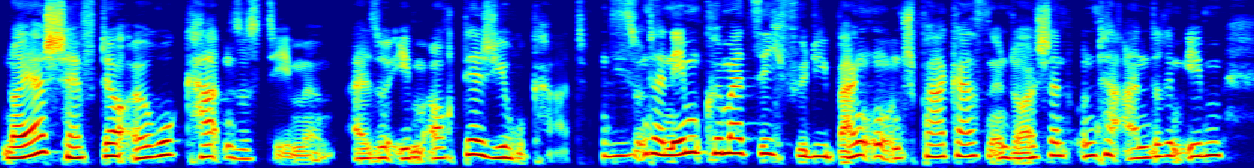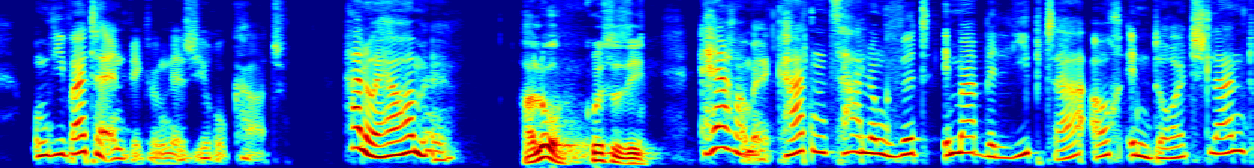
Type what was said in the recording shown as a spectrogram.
neuer Chef der Euro-Kartensysteme, also eben auch der Girocard. Dieses Unternehmen kümmert sich für die Banken und Sparkassen in Deutschland unter anderem eben um die Weiterentwicklung der Girocard. Hallo, Herr Hommel. Hallo, grüße Sie. Herr Rommel, Kartenzahlung wird immer beliebter, auch in Deutschland.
